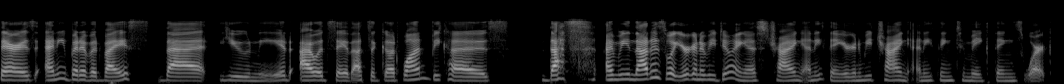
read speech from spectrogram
there is any bit of advice that you need, I would say that's a good one because that's, I mean, that is what you're going to be doing is trying anything. You're going to be trying anything to make things work,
